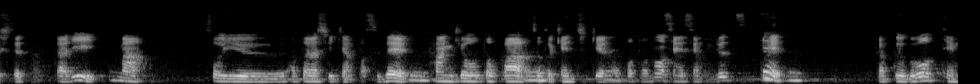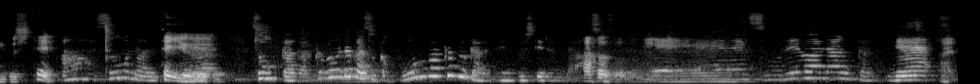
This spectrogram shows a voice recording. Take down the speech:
してたり、うん。まあそういう新しいキャンパスでうん。環境とかうん。ちょっと建築系のことの先生もいるっつって、うん学部を転部してああそうなんだ、ね、っていう。そっか学部だからそっか法学部から転部してるんだ。あそうそうそう。へえそれはなんかね、はい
